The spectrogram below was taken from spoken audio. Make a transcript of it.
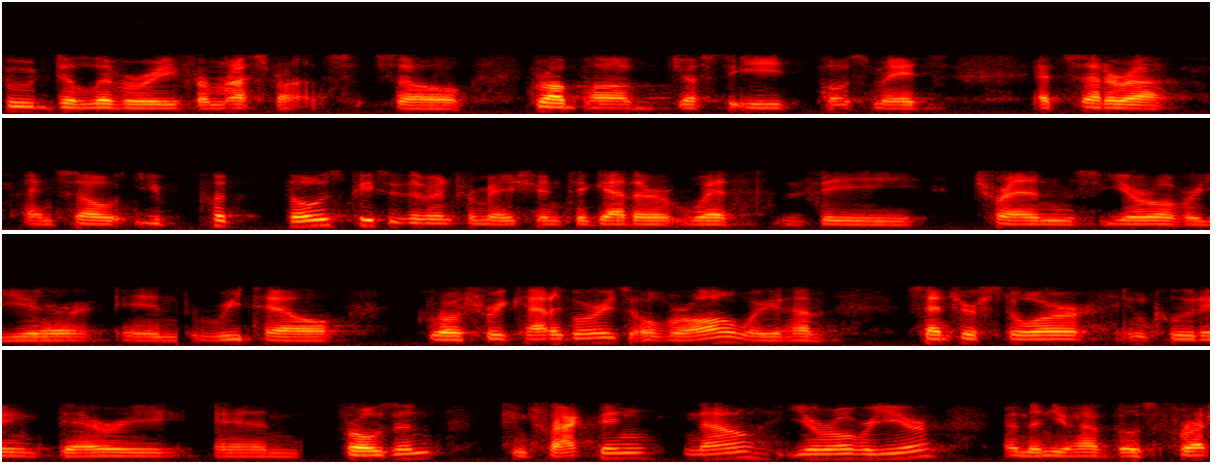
food delivery from restaurants. So Grubhub, Just to Eat, Postmates, etc. And so you put those pieces of information together with the trends year over year in retail grocery categories overall, where you have center store, including dairy and frozen, contracting now year over year. And then you have those fresh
